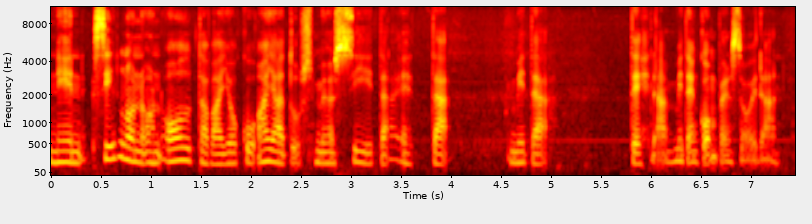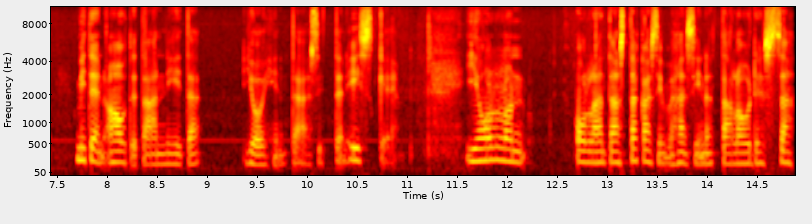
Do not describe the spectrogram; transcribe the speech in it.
Niin silloin on oltava joku ajatus myös siitä, että mitä tehdään, miten kompensoidaan, miten autetaan niitä, joihin tämä sitten iskee. Jolloin ollaan taas takaisin vähän siinä taloudessa,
